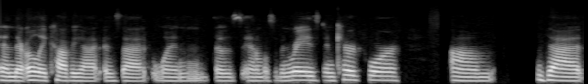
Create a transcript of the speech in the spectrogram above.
and their only caveat is that when those animals have been raised and cared for, um, that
